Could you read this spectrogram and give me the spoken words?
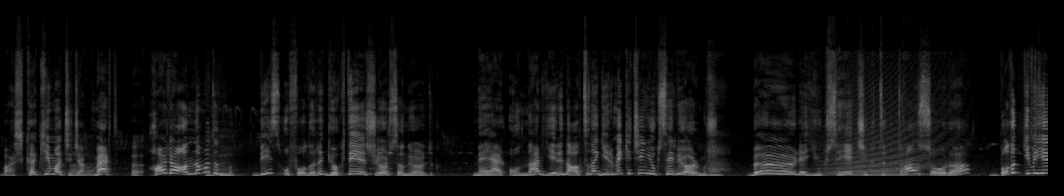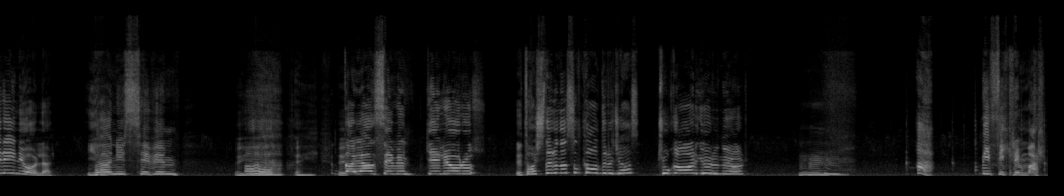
Başka kim açacak Mert? Hala anlamadın mı? Biz UFO'ları gökte yaşıyor sanıyorduk. Meğer onlar yerin altına girmek için yükseliyormuş. Böyle yükseğe çıktıktan sonra balık gibi yere iniyorlar. Yani Sevim... Ay, Ah. ay, ay. Dayan Sevim, geliyoruz. E taşları nasıl kaldıracağız? Çok ağır görünüyor. Bir fikrim var.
